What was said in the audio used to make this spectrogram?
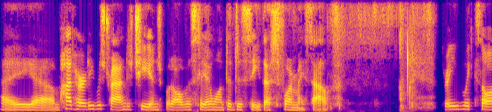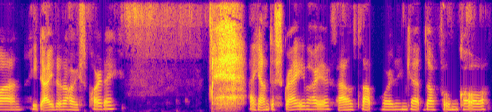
I um, had heard he was trying to change, but obviously I wanted to see this for myself. Three weeks on, he died at a house party. I can't describe how I felt that morning, get that phone call.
